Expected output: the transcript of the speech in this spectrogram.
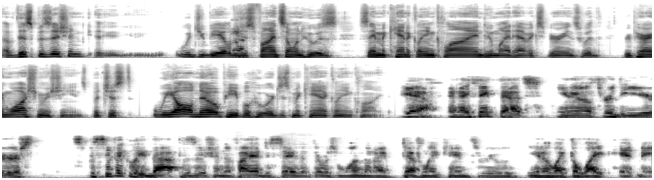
of this position? Uh, Would you be able to just find someone who is, say, mechanically inclined, who might have experience with repairing washing machines, but just we all know people who are just mechanically inclined. yeah and i think that's you know through the years specifically that position if i had to say that there was one that i definitely came through you know like the light hit me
